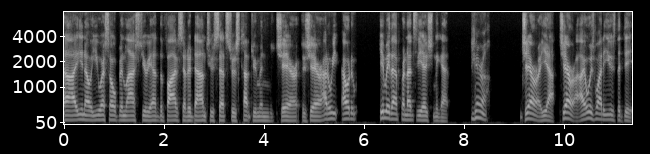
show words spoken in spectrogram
Uh, you know, U.S. Open last year, he had the five setter down two sets to his countryman Jair. Jair. How do we? How do? Give me that pronunciation again. Jera. Jera, yeah, Jera. I always want to use the D.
